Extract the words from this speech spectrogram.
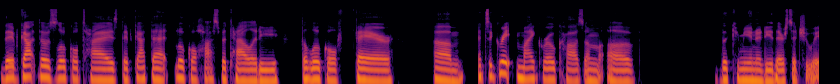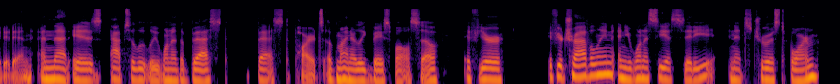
they've got those local ties they've got that local hospitality the local fair um, it's a great microcosm of the community they're situated in. And that is absolutely one of the best, best parts of minor league baseball. So if you're if you're traveling and you want to see a city in its truest form,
